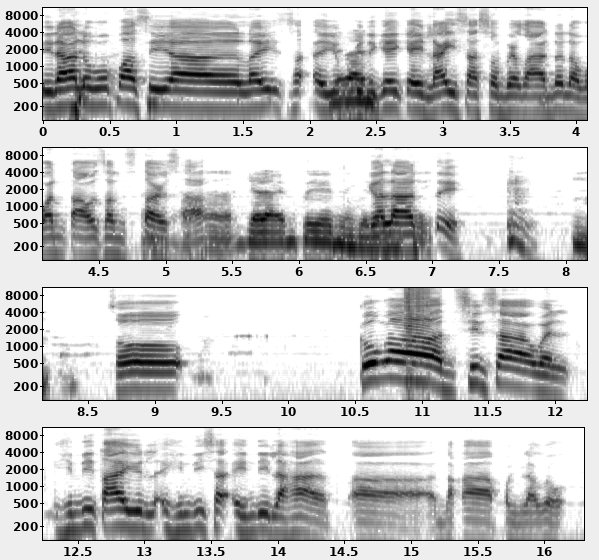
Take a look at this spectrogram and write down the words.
Tinalo mo pa si ah, Liza, ah, yung Galante. binigay kay Liza Soberano na 1,000 stars, ha? Ah, galante yun eh. Galante. Mm. So, kung ah, since ah, well, hindi tayo hindi sa hindi lahat ah, nakapaglaro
